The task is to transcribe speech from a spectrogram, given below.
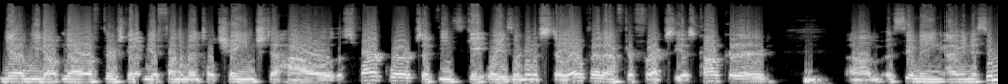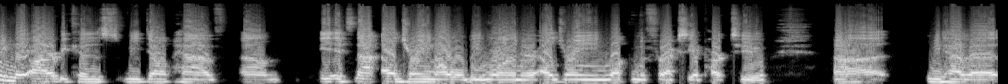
you know, we don't know if there's going to be a fundamental change to how the spark works, if these gateways are going to stay open after Phyrexia is conquered. Um, assuming, I mean, assuming they are, because we don't have, um, it's not Eldraine All Will Be One or Eldraine Welcome to Phyrexia Part Two. Uh, we have a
